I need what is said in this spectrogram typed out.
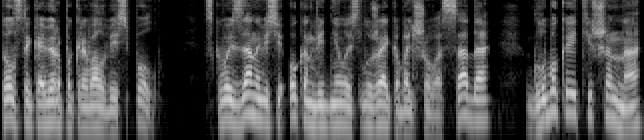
Толстый ковер покрывал весь пол — Сквозь занавеси окон виднелась лужайка большого сада, глубокая тишина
